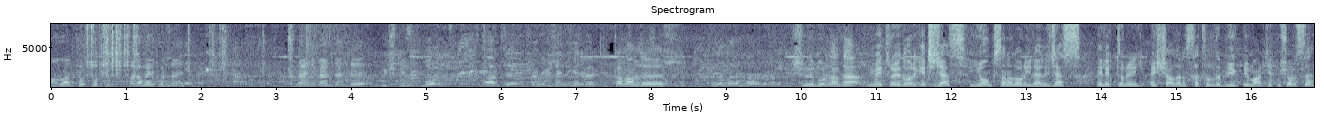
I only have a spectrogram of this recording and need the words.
Allah'ım çok korktum. Paramı el koy zannettim. Yani benden de 3000 bol artı şöyle 150 geri verdi. Tamamdır. Şimdi buradan da metroya doğru geçeceğiz. Yongsan'a doğru ilerleyeceğiz. Elektronik eşyaların satıldığı büyük bir marketmiş orası.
